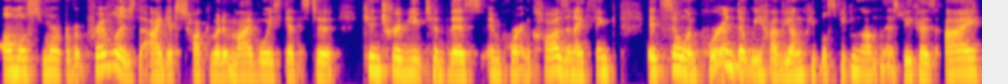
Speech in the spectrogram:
almost more of a privilege that I get to talk about it. My voice gets to contribute to this important cause. And I think it's so important that we have young people speaking on this because I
